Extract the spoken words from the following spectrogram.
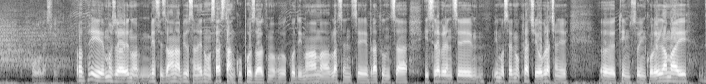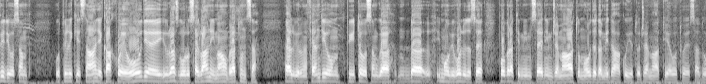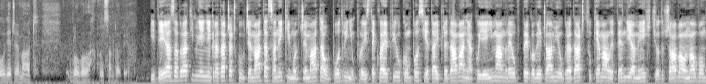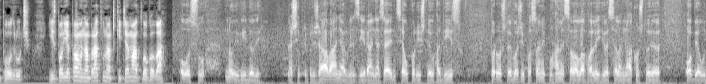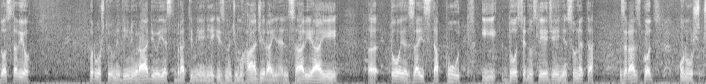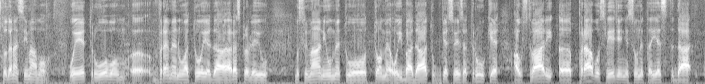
ovoga svega? Pa prije možda jedno mjesec dana bio sam na jednom sastanku pozvat e, kod imama, Vlasenice, Bratunca i Srebrenice. Imao sam jedno kraće obraćanje e, tim svojim kolegama i vidio sam otprilike stanje kako je ovdje i u razgovoru sa glavnim imamom Bratunca Elvirom Efendijom pitao sam ga da imao bi volju da se pobratim im sa jednim džematom ovdje da mi da koji je to džemat i evo to je sad ovdje džemat glogova koji sam dobio. Ideja za bratimljenje gradačačkog džemata sa nekim od džemata u Podrinju proistekla je prilikom posjeta i predavanja koje imam Reuf Pegove džamije u gradačcu Kemal Efendija Mehić održavao na ovom području. Izbor je pao na bratunački džemat Glogova. Ovo su novi vidovi naših približavanja, organiziranja zajednice, uporište u hadisu. Prvo što je Boži poslanik Muhammed sallallahu alaihi veselem nakon što je objavu dostavio, prvo što je u Medini uradio jest bratimljenje između muhađira i ensarija i e, to je zaista put i dosljedno slijedjenje suneta za razliku od ono što danas imamo u etru u ovom e, vremenu, a to je da raspravljaju muslimani umetu o tome, o ibadatu, gdje svezat ruke, a u stvari e, pravo slijedjenje suneta jest da e,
